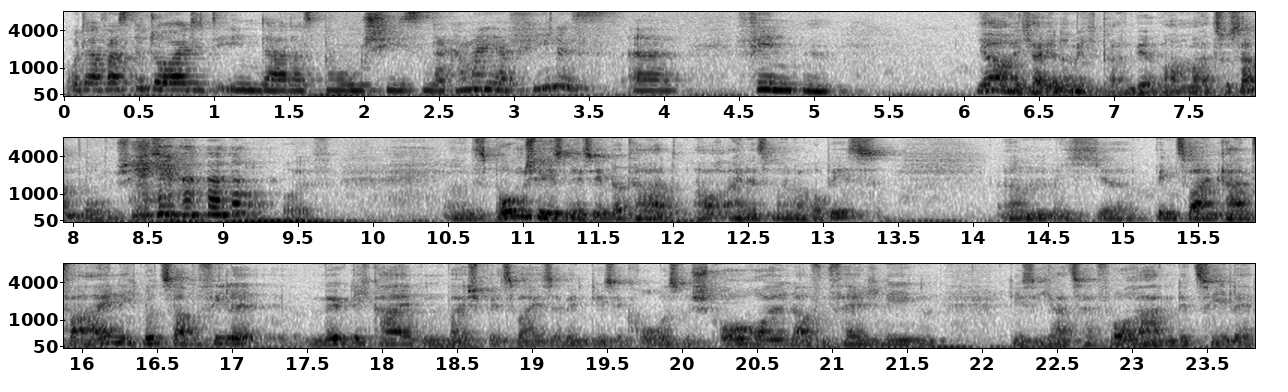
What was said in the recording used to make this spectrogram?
oder was bedeutet Ihnen da das Bogenschießen? Da kann man ja vieles äh, finden. Ja, ich erinnere mich dran. Wir waren mal zusammen Bogenschießen, ja. Wolf. Und das Bogenschießen ist in der Tat auch eines meiner Hobbys. Ähm, ich äh, bin zwar in keinem Verein, ich nutze aber viele Möglichkeiten, beispielsweise wenn diese großen Strohrollen auf dem Feld liegen, die sich als hervorragende Ziele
